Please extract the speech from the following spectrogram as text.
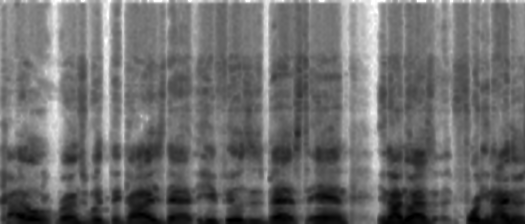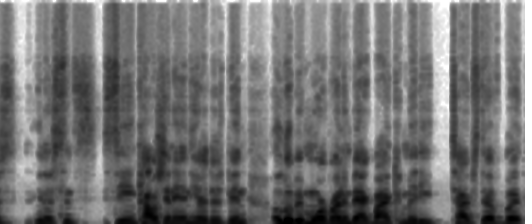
Kyle runs with the guys that he feels is best. And, you know, I know as 49ers, you know, since seeing Kyle Shanahan here, there's been a little bit more running back by committee type stuff. But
